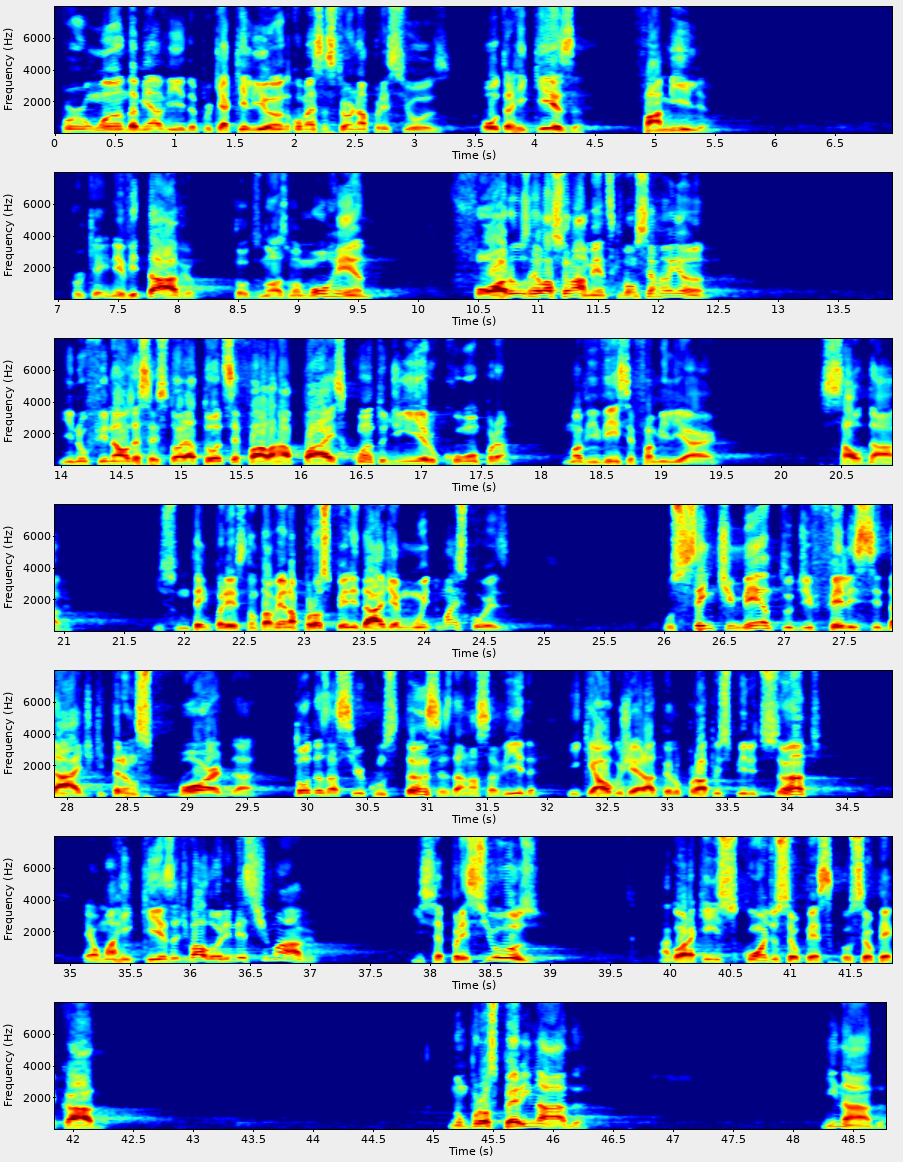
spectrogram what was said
por um ano da minha vida, porque aquele ano começa a se tornar precioso. Outra riqueza, família. Porque é inevitável, todos nós vamos morrendo. Fora os relacionamentos que vão se arranhando. E no final dessa história toda você fala, rapaz, quanto dinheiro compra uma vivência familiar saudável? Isso não tem preço. Então, tá vendo? A prosperidade é muito mais coisa. O sentimento de felicidade que transborda todas as circunstâncias da nossa vida e que é algo gerado pelo próprio Espírito Santo, é uma riqueza de valor inestimável. Isso é precioso. Agora, quem esconde o seu, o seu pecado, não prospera em nada. Em nada.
